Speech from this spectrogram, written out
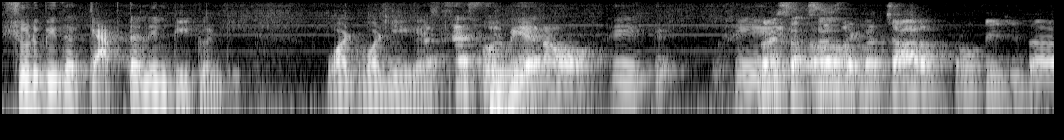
should be the captain in T Twenty. What what do you guys? Successful भी है ना वो. He सक्सेस uh, चार ट्रॉफी जीता है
